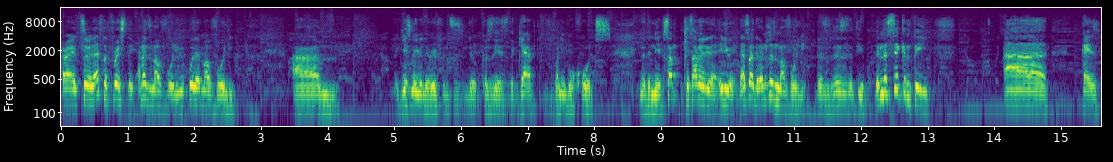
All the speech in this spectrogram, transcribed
All right so that's the first thing. I know it's my volley we call that my volley um I guess maybe the reference is because there's the gap, volleyball courts, you know, the net, some, okay, something like that. Anyway, that's why the answer is my volley. Those, those are the people. Then the second thing, uh, guys,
